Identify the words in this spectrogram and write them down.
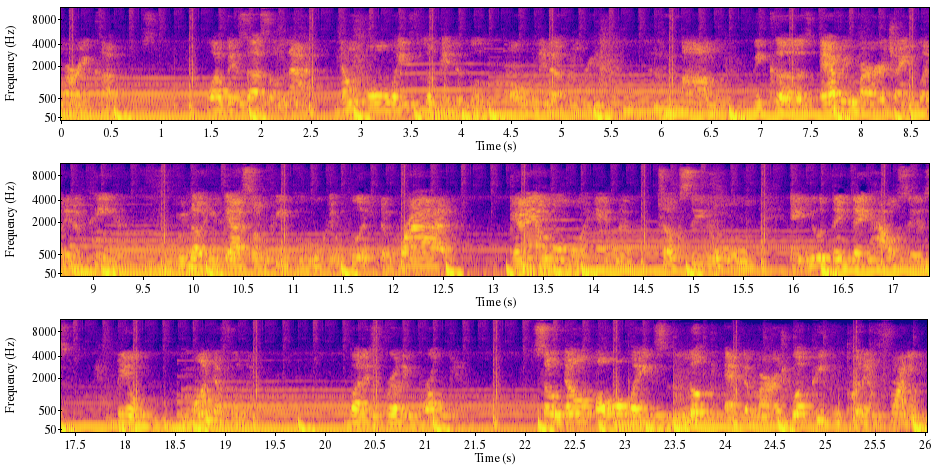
married couples, whether it's us or not. Don't always look at the book. Open it up and read it. Um, because every marriage ain't what it appears. You know, you got some people who can put the bride gown on and the tuxedo on, and you would think their house is built wonderfully, but it's really broken. So don't always look at the merge, what people put in front of you,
